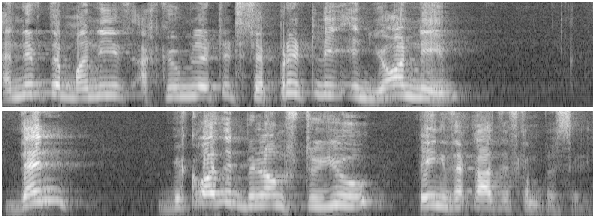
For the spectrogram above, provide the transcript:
And if the money is accumulated separately in your name, then because it belongs to you, paying zakat is compulsory.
